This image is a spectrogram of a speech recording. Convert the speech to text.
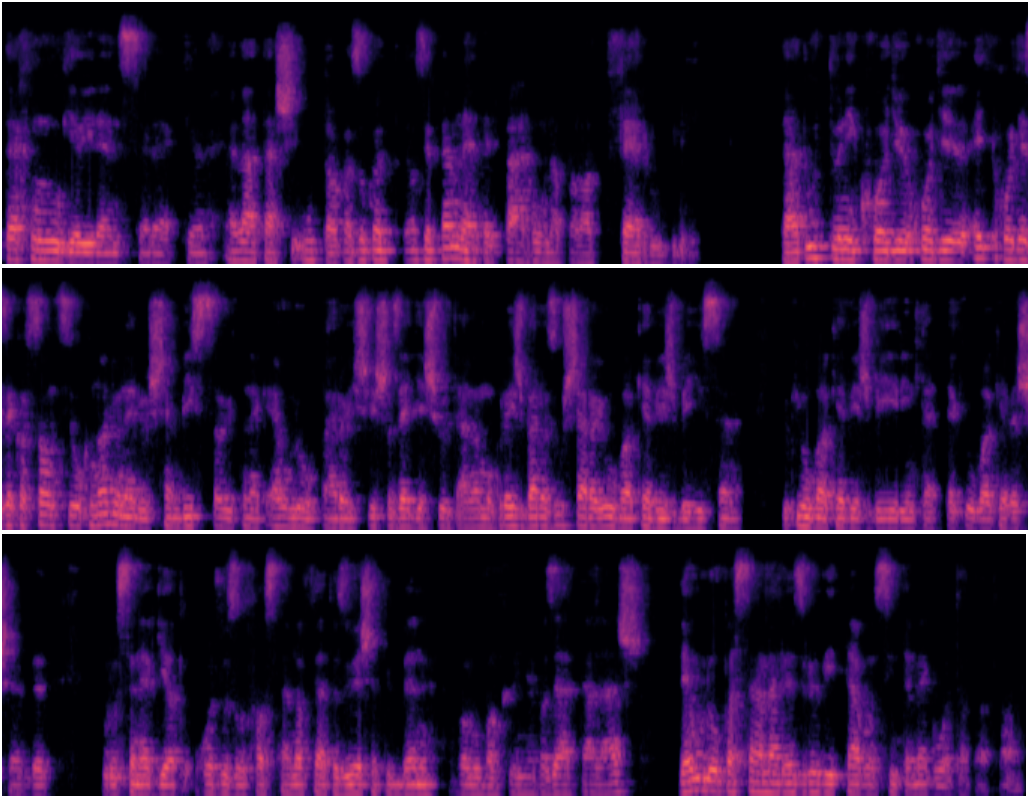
technológiai rendszerek, ellátási utak, azokat azért nem lehet egy pár hónap alatt felrúgni. Tehát úgy tűnik, hogy, hogy, hogy ezek a szankciók nagyon erősen visszaütnek Európára is, és az Egyesült Államokra is, bár az USA-ra jóval kevésbé, hiszen ők jóval kevésbé érintettek, jóval kevesebb orosz energiát hordozót használnak, tehát az ő esetükben valóban könnyebb az átállás. De Európa számára ez rövid távon szinte megoldhatatlan.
